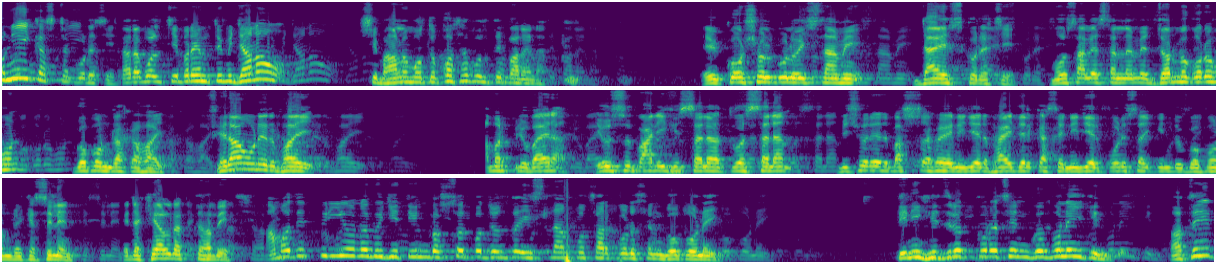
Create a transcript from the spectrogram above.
উনি কাজটা করেছে। তারা বলছে, ইব্রাহিম, তুমি জানো, সে ভালো মতো কথা বলতে পারে না। এই কৌশলগুলো ইসলামে জায়েজ করেছে। মুসা আলাইহিস সালামের জন্মগ্রহণ গোপন রাখা হয়। ফেরাউনের ভয় আমার প্রিয় ভাইরা, ইউসুফ আলী মিশরের বাদশাহ হয়ে নিজের ভাইদের কাছে নিজের পরিচয় কিন্তু গোপন রেখেছিলেন। এটা খেয়াল রাখতে হবে। আমাদের প্রিয় নবীজি তিন বছর পর্যন্ত ইসলাম প্রচার করেছেন গোপনেই। তিনি হিজরত করেছেন গোপনেই কিন্তু। অতএব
